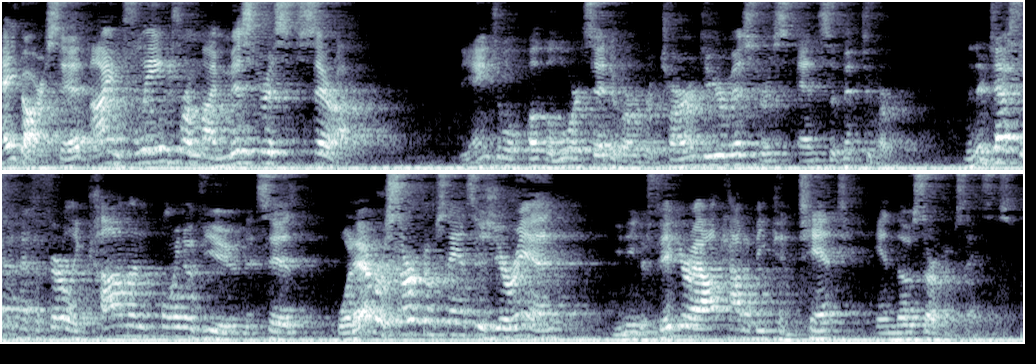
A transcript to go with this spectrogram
Hagar said, I am fleeing from my mistress Sarah. The angel of the Lord said to her, Return to your mistress and submit to her. The New Testament has a fairly common point of view that says whatever circumstances you're in, you need to figure out how to be content in those circumstances.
